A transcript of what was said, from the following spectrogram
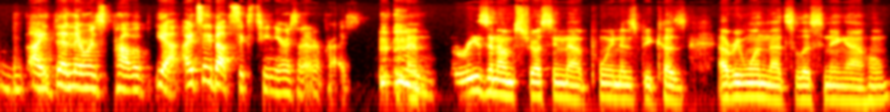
years. Uh, I then there was probably yeah, I'd say about 16 years in enterprise. and the reason I'm stressing that point is because everyone that's listening at home,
